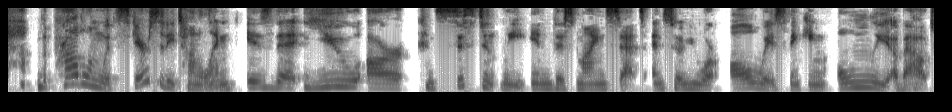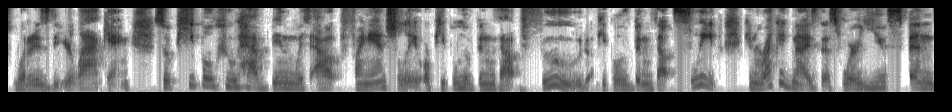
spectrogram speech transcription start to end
the problem with scarcity tunneling is that you are consistently in this mindset. And so you are always thinking only about what it is that you're lacking. So people who have been without financially or people who have been without food, people who've been without sleep can recognize this where you spend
